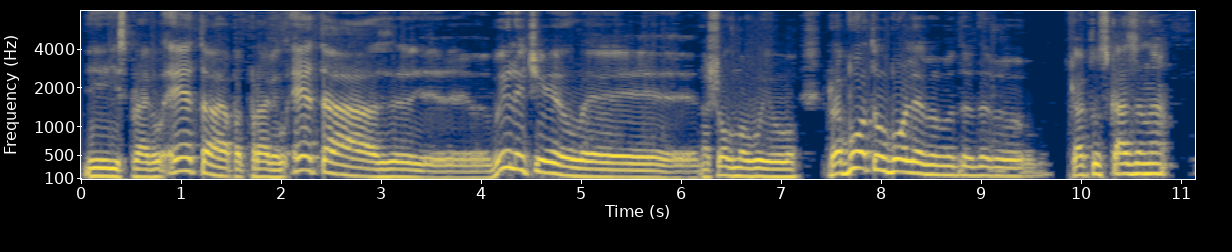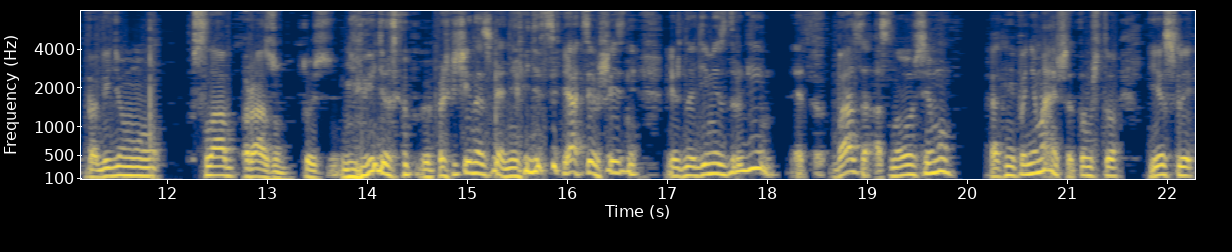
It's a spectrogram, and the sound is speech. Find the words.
и исправил это, подправил это, э, вылечил, э, нашел новую работу более, как тут сказано, по-видимому, слаб разум. То есть не видит причины связи, не видит связи в жизни между одним и с другим. Это база, основа всему. Как не понимаешь о том, что если,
